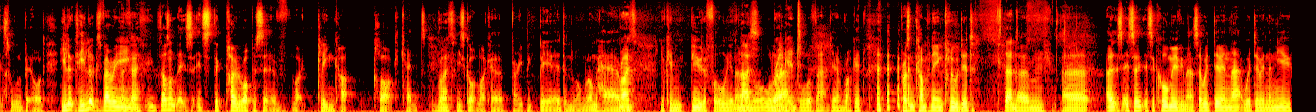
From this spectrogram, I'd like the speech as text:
It's all a bit odd. He look he looks very. Okay. He doesn't. It's it's the polar opposite of like clean cut Clark Kent. Right. He's got like a very big beard and long long hair. Right. And looking beautiful, you know, Nice. and all of that. All of that, yeah, rugged. Present company included. Standard. Um, uh, it's, it's a it's a cool movie, man. So we're doing that. We're doing the new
